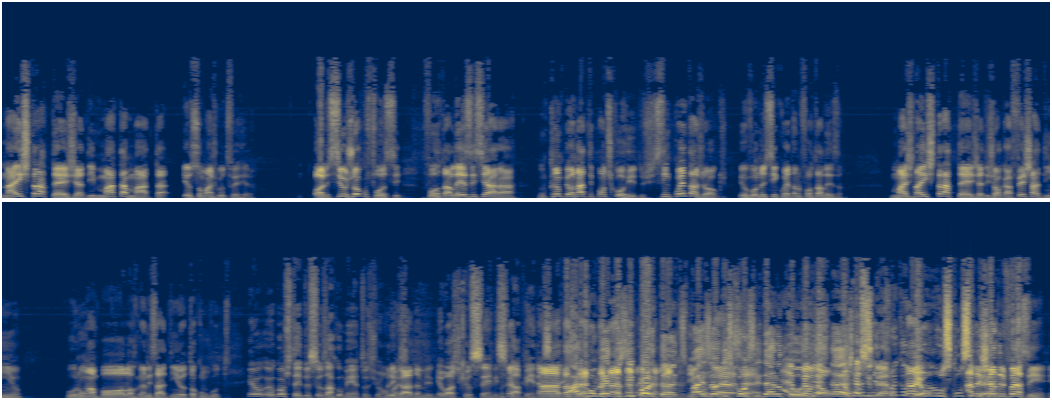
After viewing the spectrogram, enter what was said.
Na estratégia de mata-mata, eu sou mais Guto Ferreira. Olha, se o jogo fosse Fortaleza e Ceará, um campeonato de pontos corridos, 50 jogos, eu vou nos 50 no Fortaleza. Mas na estratégia de jogar fechadinho, por uma bola, organizadinho, eu tô com o Guto. Eu, eu gostei dos seus argumentos, João. Obrigado, amigo. Eu acho que o Ceni se dá bem nessa ah, tá Argumentos importantes, mas eu desconsidero é, todos. Não, não, é. eu considero. Não, eu os considero. Alexandre foi assim,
